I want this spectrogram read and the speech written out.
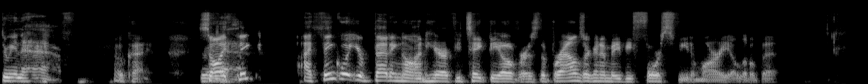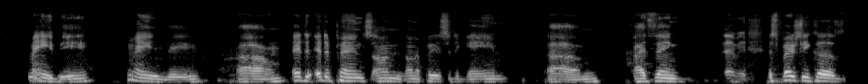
three and a half. Okay. So I think I think what you're betting on here, if you take the over, is the Browns are going to maybe force feed Amari a little bit. Maybe, maybe. Um, it, it depends on on the pace of the game. Um, I think, I mean, especially because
